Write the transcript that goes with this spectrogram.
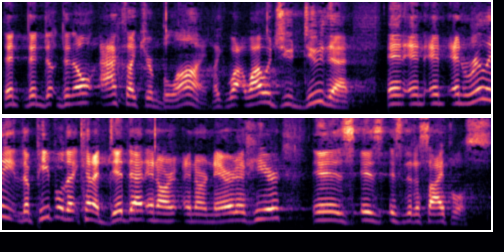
then, then, then don't act like you're blind. Like, why, why would you do that? And, and, and, and really, the people that kind of did that in our, in our narrative here is, is, is the disciples,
